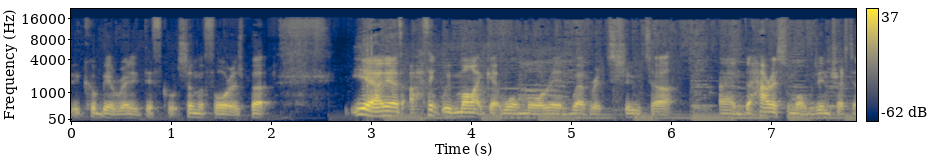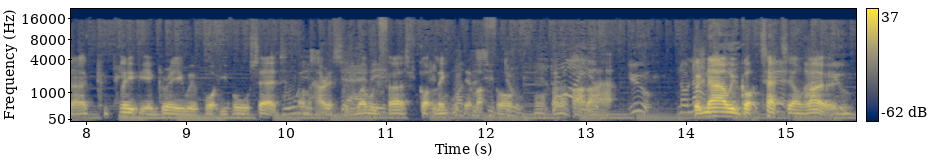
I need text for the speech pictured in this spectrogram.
It could be a really difficult summer for us, but yeah, I mean, I I think we might get one more in, whether it's Souttar. Um, the Harrison one was interesting. I completely agree with what you've all said on Harrison. When we first got linked with him, I thought, oh, I don't know about that. But now we've got Tete on loan.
